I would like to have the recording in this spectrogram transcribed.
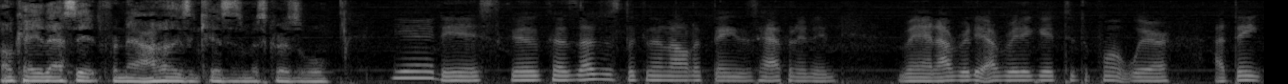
Okay, that's it for now. Hugs and kisses, Miss Crucible. Yeah, it is good because I'm just looking at all the things that's happening, and man, I really, I really get to the point where I think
